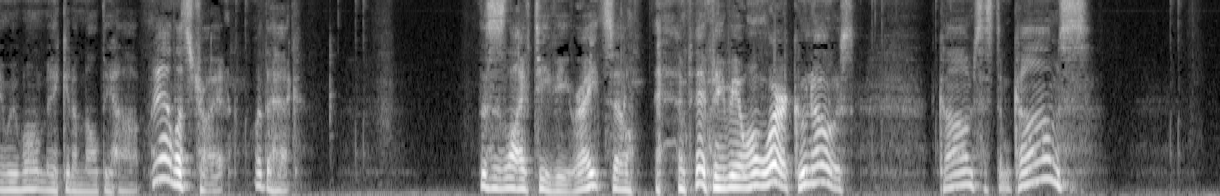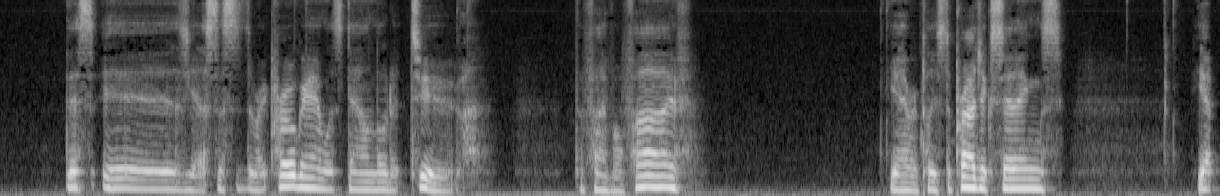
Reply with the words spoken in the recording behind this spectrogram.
And we won't make it a multi-hop. Yeah, let's try it. What the heck? This is live TV, right? So maybe it won't work. Who knows? Com, system comms. This is, yes, this is the right program. Let's download it to the 505. Yeah, replace the project settings. Yep.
